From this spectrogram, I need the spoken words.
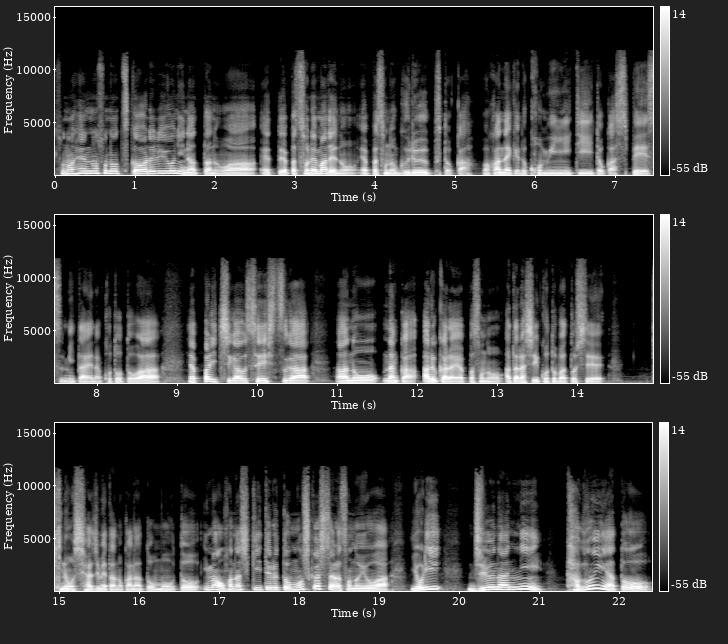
その辺のその使われるようになったのは、えっと、やっぱそれまでのやっぱそのグループとかわかんないけどコミュニティとかスペースみたいなこととはやっぱり違う性質があのなんかあるからやっぱその新しい言葉として機能し始めたのかなと思うと今お話聞いてるともしかしたらその要はより柔軟に多分野と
